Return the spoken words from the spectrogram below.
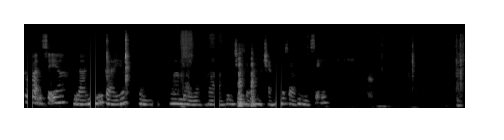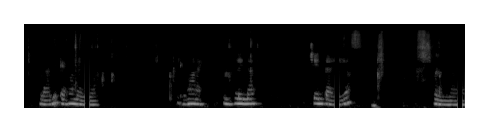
Các bạn sẽ dán những cái phần hoa màu vàng lên trên cái màu trắng và sau đó thì mình sẽ dán những cái hoa màu cái hoa này. À, lên đây. Trên cái phần ờ,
